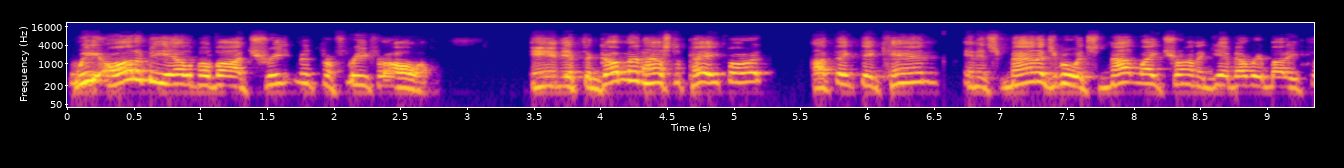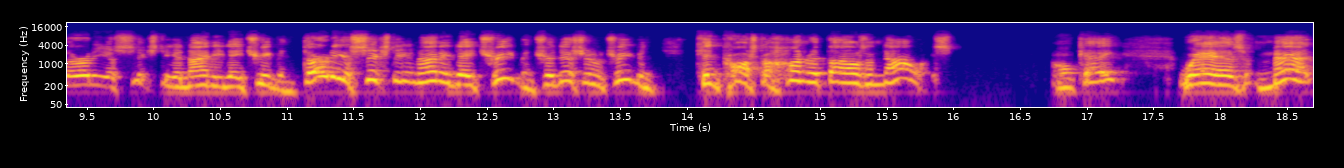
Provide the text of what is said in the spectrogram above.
we ought to be able to provide treatment for free for all of them. And if the government has to pay for it, I think they can, and it's manageable. It's not like trying to give everybody 30 or 60 or 90 day treatment. 30 or 60 or 90 day treatment, traditional treatment, can cost $100,000. Okay. Whereas MAT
